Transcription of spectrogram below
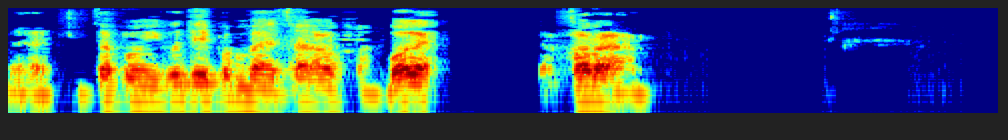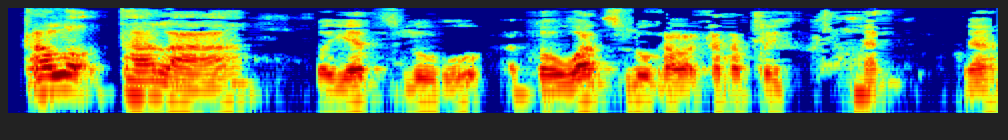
Ya, kita mengikuti pembacaan Al-Quran. Boleh. Quran. Kalau tala atau yatslu atau watslu kalau kata perintahnya ya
